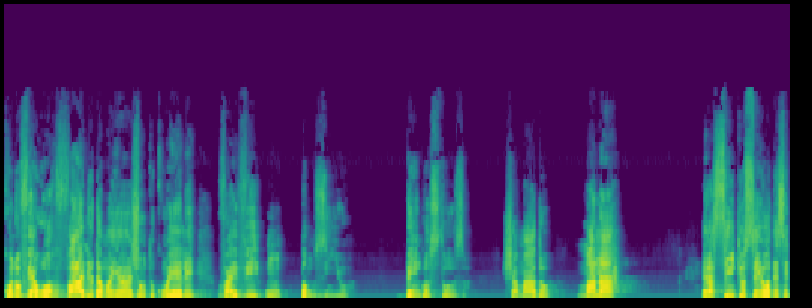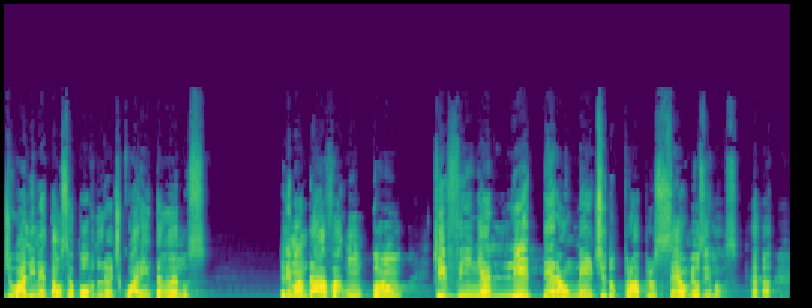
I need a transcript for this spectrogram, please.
quando vier o orvalho da manhã, junto com ele, vai vir um pãozinho bem gostoso, chamado maná. Era assim que o Senhor decidiu alimentar o seu povo durante 40 anos. Ele mandava um pão que vinha literalmente do próprio céu, meus irmãos.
